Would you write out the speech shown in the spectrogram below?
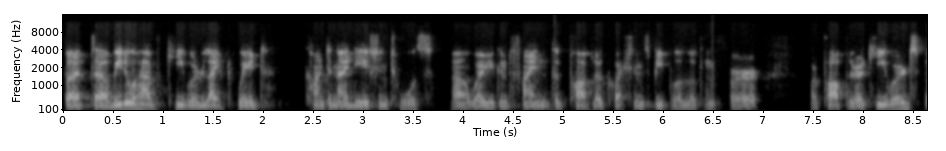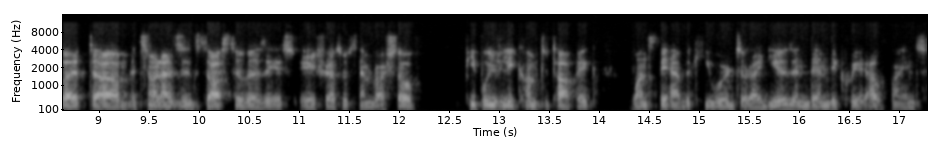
But uh, we do have keyword lightweight content ideation tools uh, where you can find the popular questions people are looking for or popular keywords, but um, it's not as exhaustive as Ahrefs or SEMrush. So people usually come to topic once they have the keywords or ideas, and then they create outlines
